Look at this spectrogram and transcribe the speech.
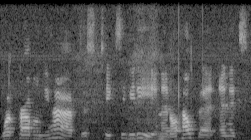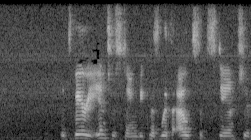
what problem you have just take cbd and it'll help it. And it's it's very interesting because without substantive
